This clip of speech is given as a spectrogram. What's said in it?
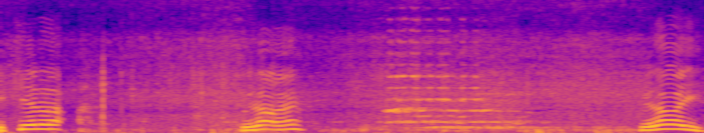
Izquierda. Cuidado, eh. Cuidado ahí.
